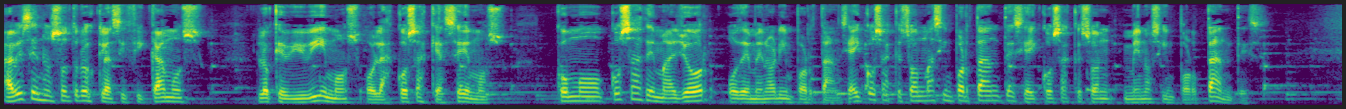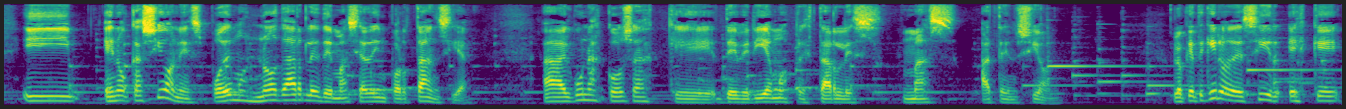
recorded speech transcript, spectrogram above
A veces nosotros clasificamos lo que vivimos o las cosas que hacemos como cosas de mayor o de menor importancia. Hay cosas que son más importantes y hay cosas que son menos importantes. Y en ocasiones podemos no darle demasiada importancia a algunas cosas que deberíamos prestarles más atención. Lo que te quiero decir es que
